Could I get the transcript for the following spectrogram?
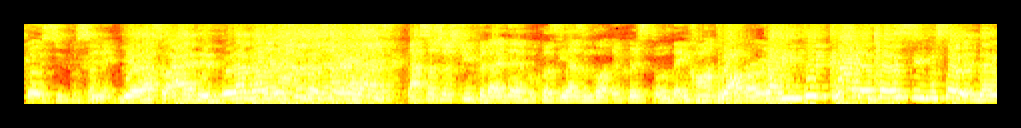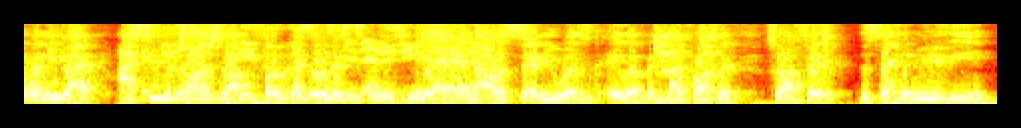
go Supersonic. yeah, that's what I did. But that, that's, I- that's, I realised that's such a stupid idea because he hasn't got the crystal. They can't but, it. but he did kind of go supersonic there when he like I think he supercharged up. he focused all his energy, Yeah, yeah. and that was it. He was he was mad faster. So I think the second movie,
